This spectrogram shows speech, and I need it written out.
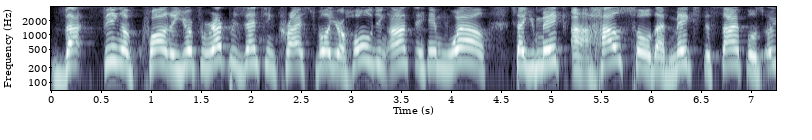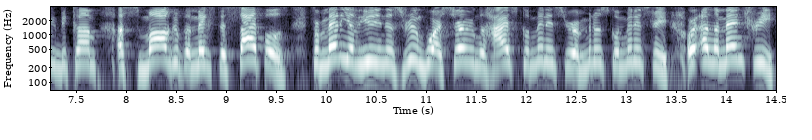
that thing of quality. You're representing Christ well. You're holding on to Him well so that you make a household that makes disciples, or you become a small group that makes disciples. For many of you in this room who are serving with high school ministry or middle school ministry or elementary,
